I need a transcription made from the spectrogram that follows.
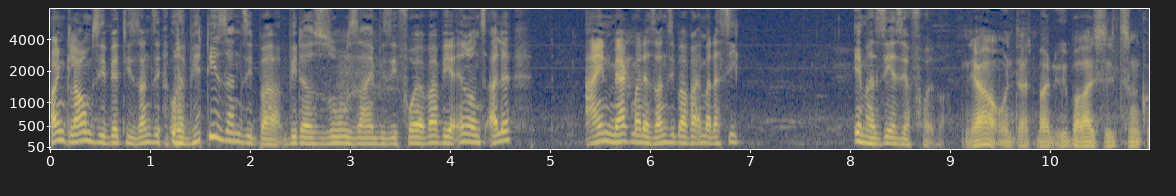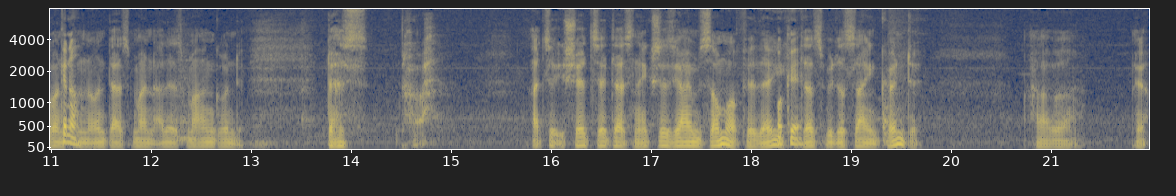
Wann glauben Sie, wird die Sansibar, oder wird die Sansibar wieder so sein, wie sie vorher war? Wir erinnern uns alle, ein Merkmal der Sansibar war immer, dass sie immer sehr, sehr voll war. Ja, und dass man überall sitzen konnte Genau. und dass man alles machen konnte. Das, also ich schätze, dass nächstes Jahr im Sommer vielleicht Okay. das wieder sein könnte. Aber ja,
